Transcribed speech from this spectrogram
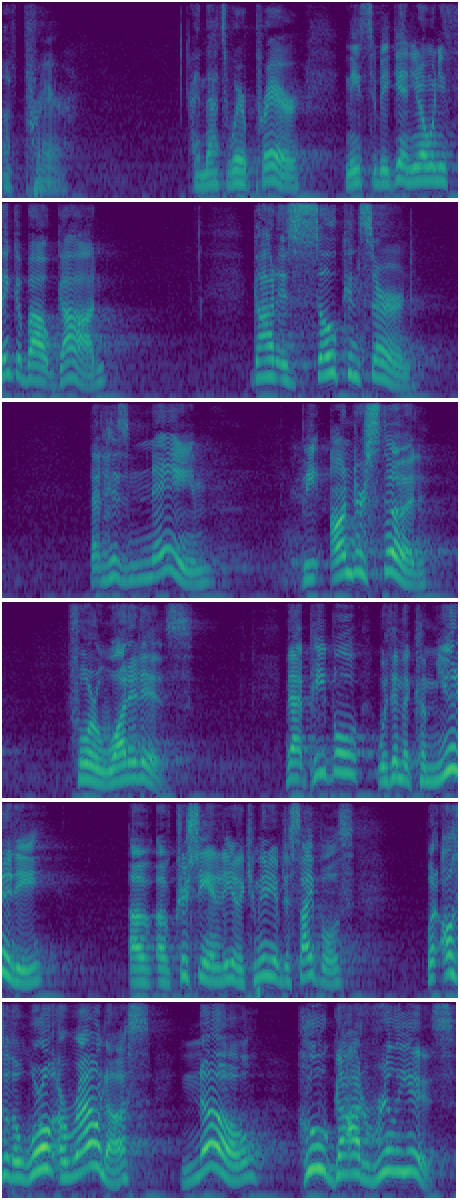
of prayer. And that's where prayer needs to begin. You know, when you think about God, God is so concerned that his name be understood for what it is. That people within the community of, of Christianity, or the community of disciples, but also the world around us, know who God really is.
